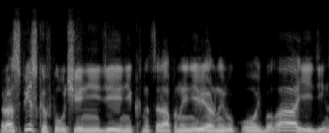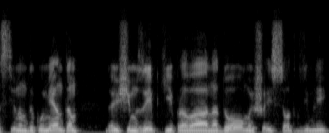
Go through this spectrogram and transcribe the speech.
Расписка в получении денег, нацарапанная неверной рукой, была единственным документом, дающим зыбкие права на дом и шесть соток земли.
